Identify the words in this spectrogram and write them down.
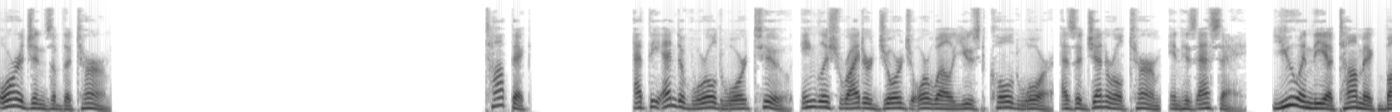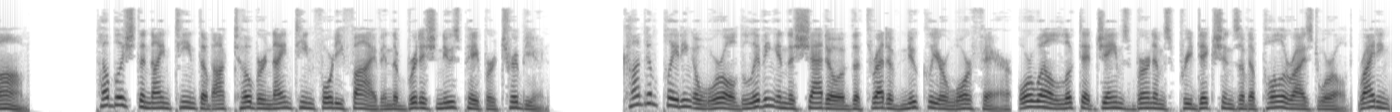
Origins of the term. Topic: At the end of World War II, English writer George Orwell used Cold War, as a general term, in his essay, You and the Atomic Bomb, published 19 October 1945 in the British newspaper Tribune. Contemplating a world living in the shadow of the threat of nuclear warfare, Orwell looked at James Burnham's predictions of a polarized world, writing,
